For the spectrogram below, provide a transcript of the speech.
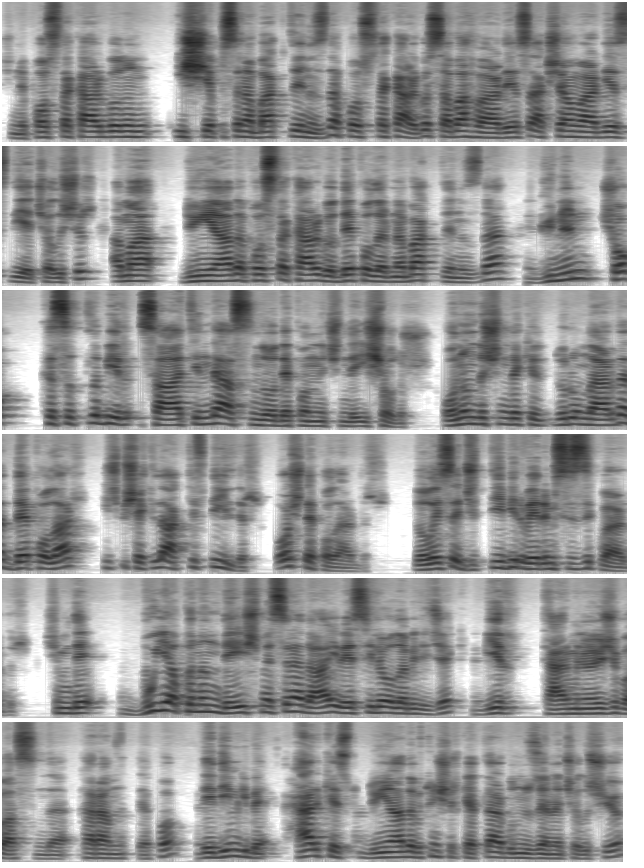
şimdi posta kargonun iş yapısına baktığınızda posta kargo sabah vardiyası, akşam vardiyası diye çalışır. Ama dünyada posta kargo depolarına baktığınızda günün çok kısıtlı bir saatinde aslında o deponun içinde iş olur. Onun dışındaki durumlarda depolar hiçbir şekilde aktif değildir. Boş depolardır. Dolayısıyla ciddi bir verimsizlik vardır. Şimdi bu yapının değişmesine dahi vesile olabilecek bir terminoloji bu aslında karanlık depo. Dediğim gibi herkes dünyada bütün şirketler bunun üzerine çalışıyor.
